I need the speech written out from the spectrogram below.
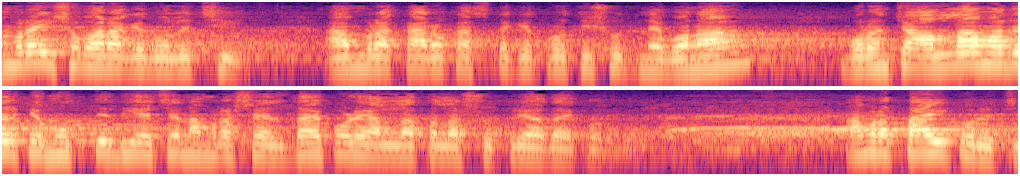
আমরাই সবার আগে বলেছি, আমরা কারও কাছ থেকে প্রতিশোধ নেব না, বরঞ্চ আল্লাহ আমাদেরকে মুক্তি দিয়েছেন, আমরা শেষদায় পড়ে আল্লাহ তালা শুক্রিয়া আদায় করব। আমরা তাই করেছি,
